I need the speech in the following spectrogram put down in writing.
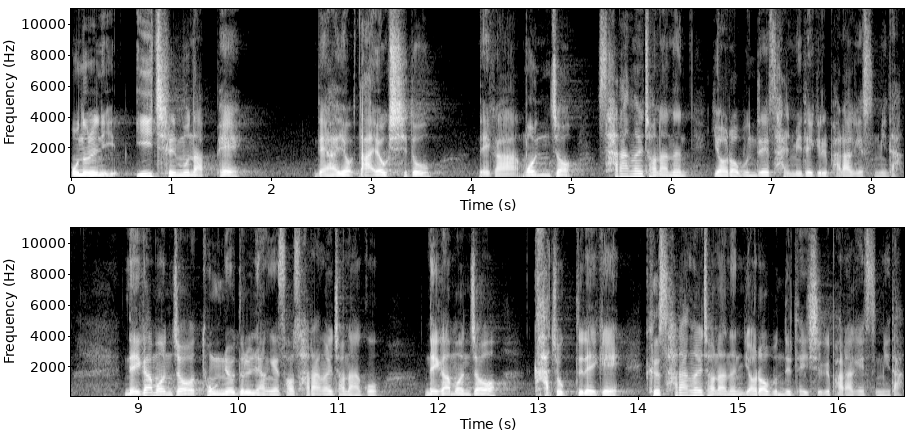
오늘 이, 이 질문 앞에 나 역시도 내가 먼저 사랑을 전하는 여러분들의 삶이 되기를 바라겠습니다. 내가 먼저 동료들을 향해서 사랑을 전하고 내가 먼저 가족들에게 그 사랑을 전하는 여러분들 되시길 바라겠습니다.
